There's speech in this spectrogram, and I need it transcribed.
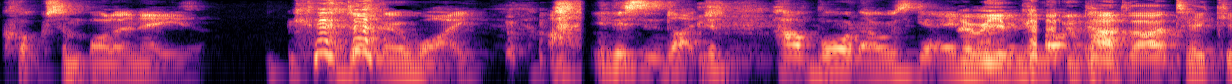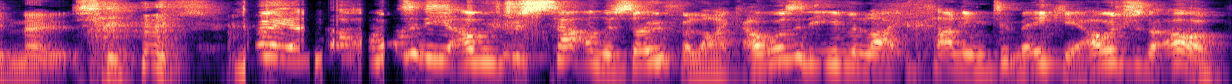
cook some bolognese. I don't know why. this is like just how bored I was getting. No, were like, you in the pen and pad like taking notes? No, I wasn't. I was just sat on the sofa, like I wasn't even like planning to make it. I was just like, oh,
